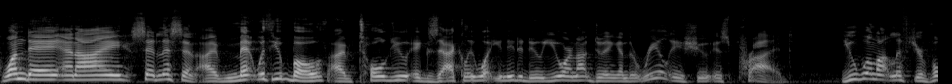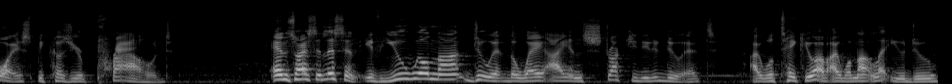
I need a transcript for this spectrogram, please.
one day and I said, Listen, I've met with you both. I've told you exactly what you need to do. You are not doing. And the real issue is pride. You will not lift your voice because you're proud. And so I said, Listen, if you will not do it the way I instructed you to do it, I will take you up. I will not let you do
